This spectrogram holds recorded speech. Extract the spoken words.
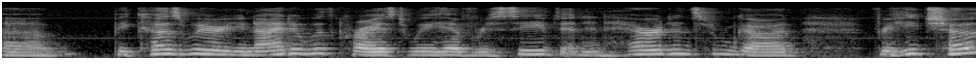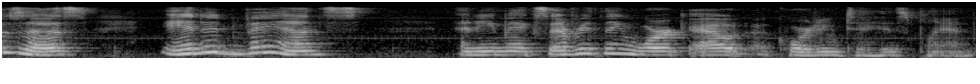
uh, because we are united with Christ, we have received an inheritance from God, for He chose us in advance and He makes everything work out according to His plan.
